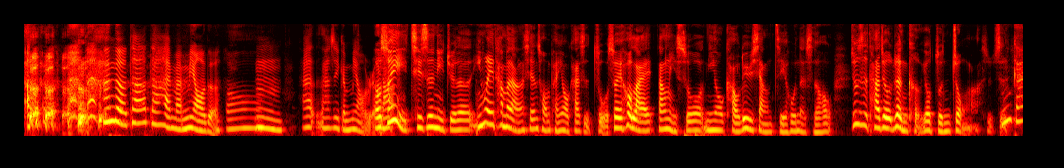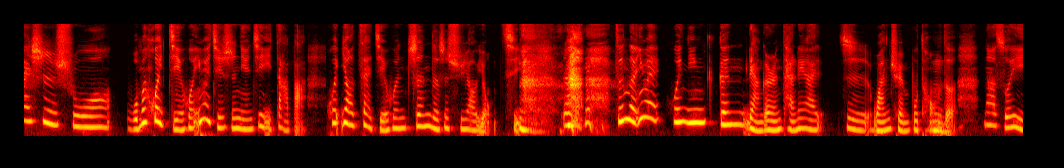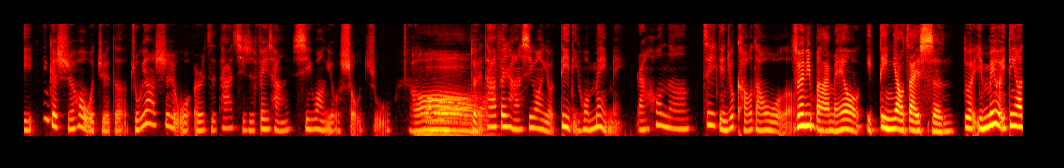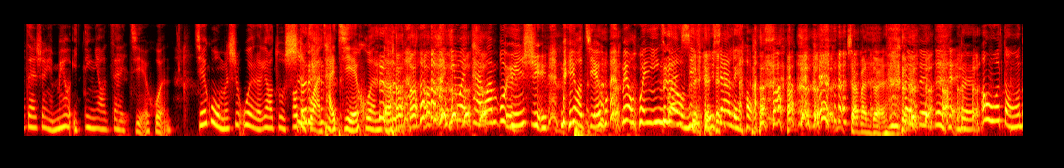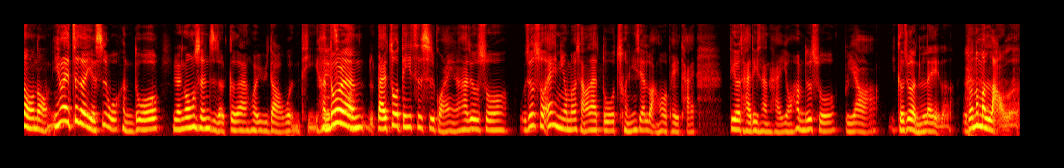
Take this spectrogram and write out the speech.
真的，他他还蛮妙的哦，嗯，他他是一个妙人哦，所以其实你觉得，因为他们两个先从朋友开始做，所以后来当你说你有考虑想结婚的时候，就是他就认可又尊重嘛，是不是？应该是说我们会结婚，因为其实年纪一大把，会要再结婚，真的是需要勇气 真的，因为婚姻跟两个人谈恋爱。是完全不同的。嗯、那所以那个时候，我觉得主要是我儿子他其实非常希望有手足哦，对，他非常希望有弟弟或妹妹。然后呢，这一点就考倒我了。所以你本来没有一定要再生，对，也没有一定要再生，也没有一定要再结婚。结果我们是为了要做试管才结婚的，因为台湾不允许没有结婚、没有婚姻关系。这个我们等一下聊。下半段。对对对对。哦，我懂，我懂，我懂。因为这个也是我很多人工生殖的个案会遇到的问题。很多人来做第一次试管，他就说。我就说，哎、你有没有想要再多存一些卵或胚胎，第二胎、第三胎用？他们就说不要啊，一个就很累了，我都那么老了，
